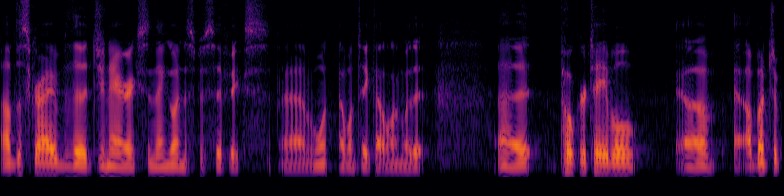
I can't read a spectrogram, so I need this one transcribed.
I'll describe the generics and then go into specifics. Uh, I won't I won't take that long with it. Uh, poker table, uh, a bunch of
